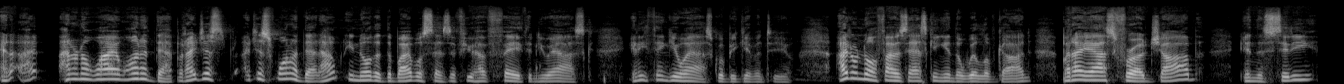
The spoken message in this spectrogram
And I, I don't know why I wanted that, but I just I just wanted that. How many know that the Bible says if you have faith and you ask, anything you ask will be given to you? I don't know if I was asking in the will of God, but I asked for a job in the city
